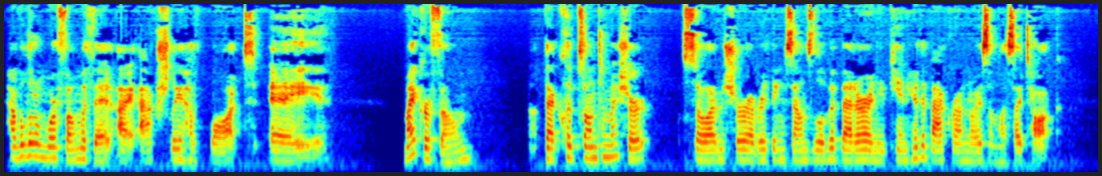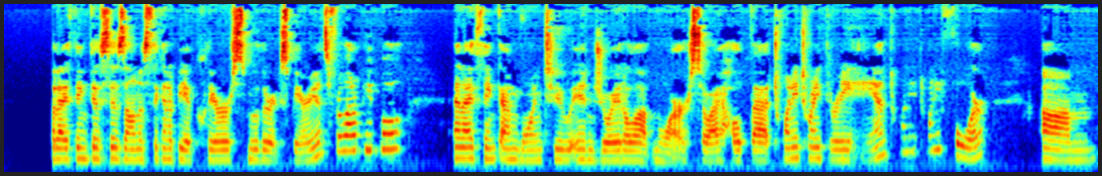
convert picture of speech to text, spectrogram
have a little more fun with it. I actually have bought a microphone that clips onto my shirt. So I'm sure everything sounds a little bit better and you can't hear the background noise unless I talk. But I think this is honestly going to be a clearer, smoother experience for a lot of people. And I think I'm going to enjoy it a lot more. So I hope that 2023 and 2024 um,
